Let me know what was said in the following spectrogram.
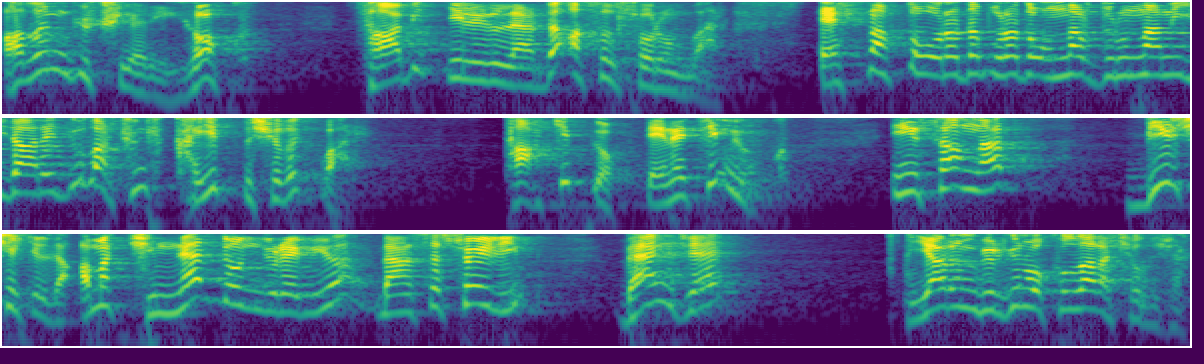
alım güçleri yok. Sabit gelirlerde asıl sorun var. Esnaf da orada burada onlar durumlarını idare ediyorlar çünkü kayıt dışılık var. Takip yok, denetim yok. İnsanlar bir şekilde ama kimler döndüremiyor? Ben size söyleyeyim. Bence yarın bir gün okullar açılacak.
